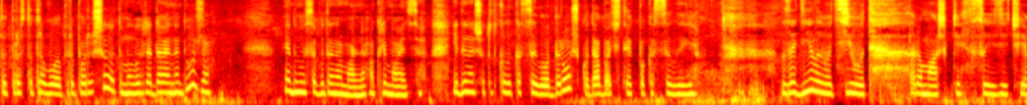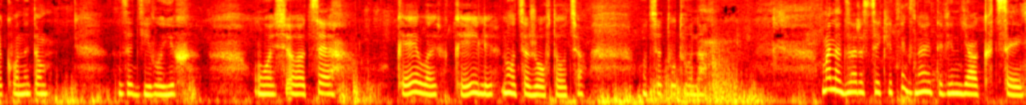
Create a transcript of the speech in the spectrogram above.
Тут просто травою припорошила, тому виглядає не дуже. Я думаю, все буде нормально, оклімається. Єдине, що тут, коли косили от дорожку, да, бачите, як покосили її. Заділи оці от ромашки сизі, чи як вони там заділо їх. Ось е, це кейлер, кейлі, ну це жовта оця. Оце тут вона. У мене зараз цей квітник, знаєте, він як цей.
